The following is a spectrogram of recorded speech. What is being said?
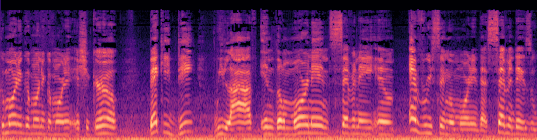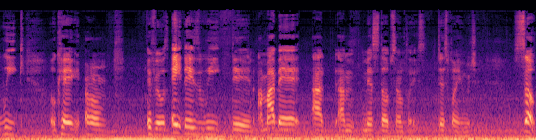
Good morning, good morning, good morning. It's your girl, Becky D. We live in the morning, 7 a.m. every single morning. That's seven days a week. Okay. Um, if it was eight days a week, then uh, my bad. I I messed up someplace. Just playing with you. So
